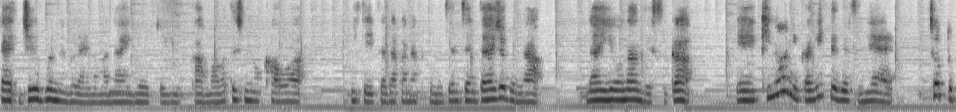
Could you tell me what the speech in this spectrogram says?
ー、十分なぐらいの内容というか、まあ、私の顔は見ていただかなくても全然大丈夫な内容なんですが、えー、昨日に限ってですねちょっと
